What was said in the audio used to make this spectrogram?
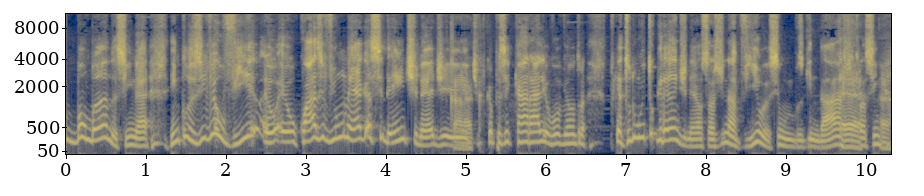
bombando, assim, né? Inclusive eu vi, eu, eu quase vi um mega acidente, né? De, tipo, porque eu pensei, caralho, eu vou ver outro. Porque é tudo muito grande, né? Os de navio, assim, uns guindastes, é, assim. É.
